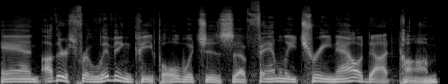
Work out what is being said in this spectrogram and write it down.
and others for living people, which is uh, familytreenow.com.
